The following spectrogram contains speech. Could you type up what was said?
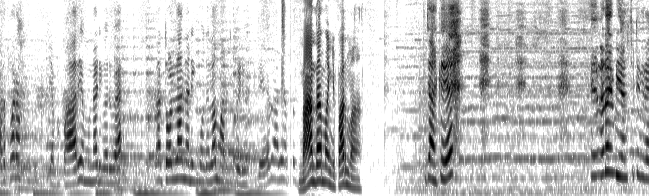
அட போடா. எப்போ பாரு என் முன்னாடி வருவேன் நான் தொல்லலாம்னு நினைக்கும் போதெல்லாம் மறைஞ்சு போயிடுவேன். இதே வேலையா போய் நான் தான்மா இங்க பாருமா ஜாக்கு. என்னடா இப்படி அழைச்சிட்டு இருக்கிற?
